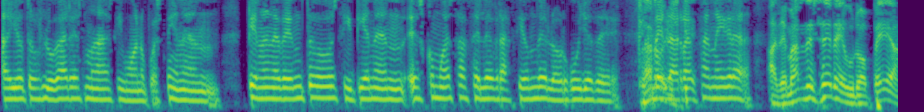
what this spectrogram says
hay otros lugares más y bueno, pues tienen, tienen eventos y tienen, es como esa celebración del orgullo de, Claro, de la raza negra. Además de ser europea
